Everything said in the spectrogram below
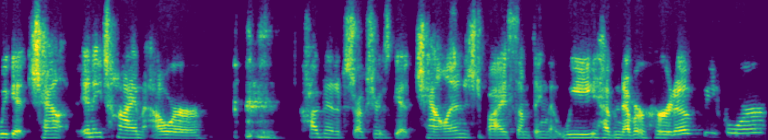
we get, cha- anytime our cognitive structures get challenged by something that we have never heard of before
